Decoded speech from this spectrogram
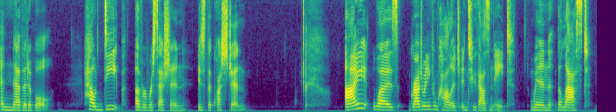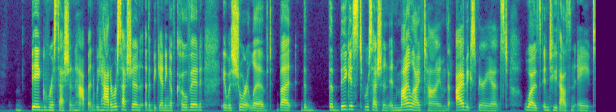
inevitable. How deep of a recession is the question? I was graduating from college in 2008 when the last big recession happened. We had a recession at the beginning of COVID. It was short lived, but the the biggest recession in my lifetime that I've experienced was in 2008.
